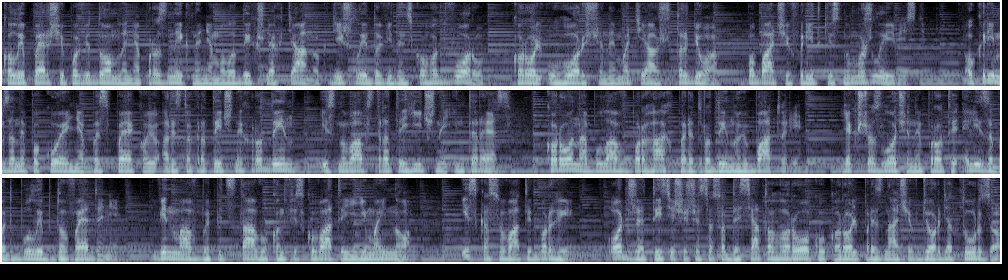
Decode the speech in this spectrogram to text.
Коли перші повідомлення про зникнення молодих шляхтянок дійшли до віденського двору, король Угорщини Матіаш Трдьо побачив рідкісну можливість. Окрім занепокоєння безпекою аристократичних родин, існував стратегічний інтерес. Корона була в боргах перед родиною Баторі. Якщо злочини проти Елізабет були б доведені, він мав би підставу конфіскувати її майно і скасувати борги. Отже, 1610 року король призначив Дьордя Турзо,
